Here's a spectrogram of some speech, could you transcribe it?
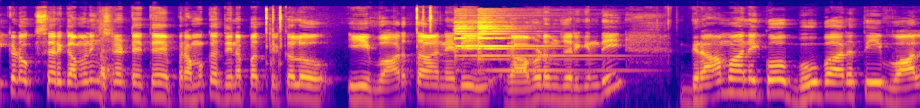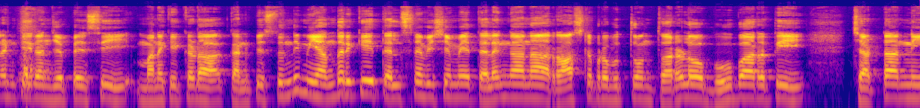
ఇక్కడ ఒకసారి గమనించినట్టయితే ప్రముఖ దినపత్రికలో ఈ వార్త అనేది రావడం జరిగింది. గ్రామానికో భూభారతి వాలంటీర్ అని చెప్పేసి మనకి ఇక్కడ కనిపిస్తుంది. మీ అందరికీ తెలిసిన విషయమే తెలంగాణ రాష్ట్ర ప్రభుత్వం త్వరలో భూభారతి చట్టాన్ని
